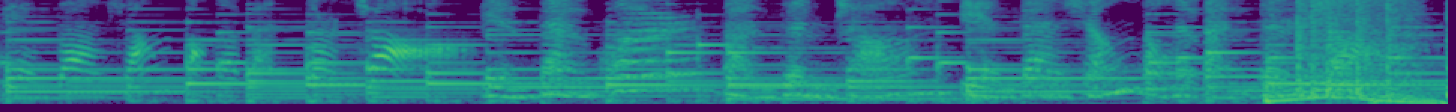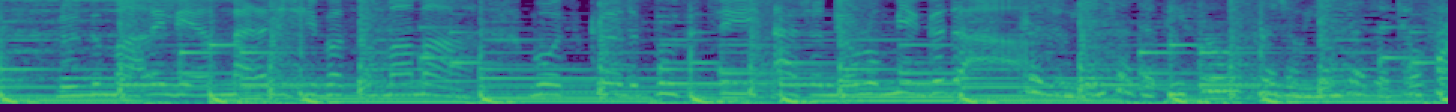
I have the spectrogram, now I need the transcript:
扁担想绑斯科的布斯基爱上牛肉面疙瘩，各种颜色的皮肤，各种颜色的头发。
